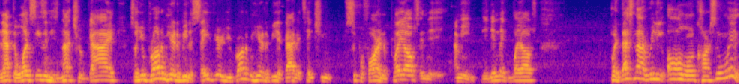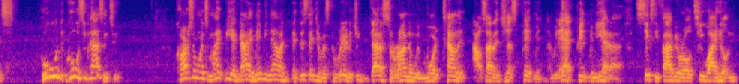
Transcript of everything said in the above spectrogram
And after one season, he's not your guy. So you brought him here to be the savior. You brought him here to be a guy that takes you super far in the playoffs. And I mean, they didn't make the playoffs. But that's not really all on Carson Wentz. Who who was he passing to? Carson Wentz might be a guy, maybe now at, at this stage of his career, that you got to surround him with more talent outside of just Pittman. I mean, they had Pittman, he had a 65 year old T.Y. Hilton.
